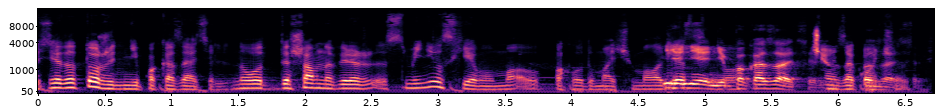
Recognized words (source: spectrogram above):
то есть это тоже не показатель. Ну вот Дешам, например, сменил схему по ходу матча, молодец. Не-не, не но- показатель. чем не закончилось? показатель.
